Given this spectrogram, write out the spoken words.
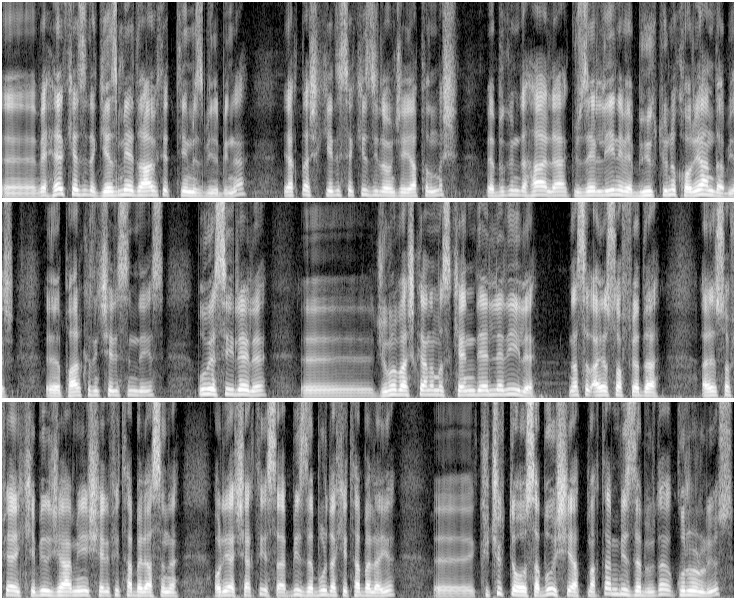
e, ve herkesi de gezmeye davet ettiğimiz bir bina. Yaklaşık 7-8 yıl önce yapılmış ve bugün de hala güzelliğini ve büyüklüğünü koruyan da bir e, parkın içerisindeyiz. Bu vesileyle e, Cumhurbaşkanımız kendi elleriyle nasıl Ayasofya'da Ayasofya Kebir Camii Şerifi tabelasını oraya çaktıysa biz de buradaki tabelayı e, küçük de olsa bu işi yapmaktan biz de burada gururluyuz.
